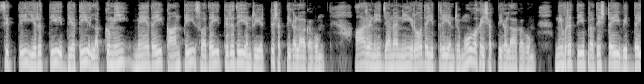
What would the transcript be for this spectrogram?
சித்தி இருத்தி தியதி லக்குமி மேதை காந்தி ஸ்வதை திருதி என்று எட்டு சக்திகளாகவும் ஆரணி ஜனனி ரோதயித்ரி என்று மூவகை சக்திகளாகவும் நிவிருத்தி பிரதிஷ்டை வித்தை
